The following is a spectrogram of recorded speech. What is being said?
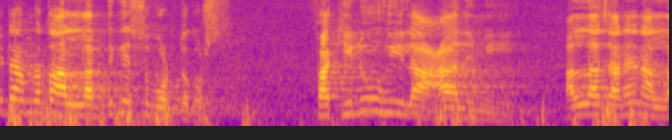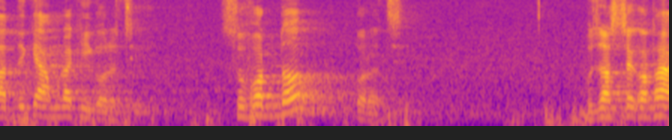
এটা আমরা তো আল্লাহর দিকে সুপর্দ করছি। ফাকিলু হিলা আলিমিহি। আল্লাহ জানেন আল্লাহর দিকে আমরা কি করেছি, সুপর্দ করেছি। বুঝাচ্ছে কথা?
